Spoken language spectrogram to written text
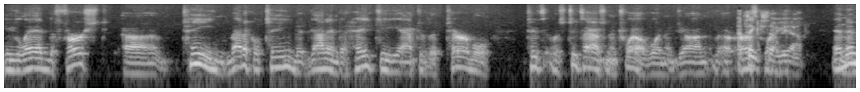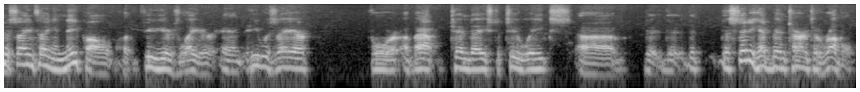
He led the first uh, team, medical team that got into Haiti after the terrible, two, it was 2012, wasn't it, John? I think so, yeah. And then the same thing in Nepal a few years later. And he was there for about 10 days to two weeks. Uh, the, the, the, the city had been turned to rubble.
